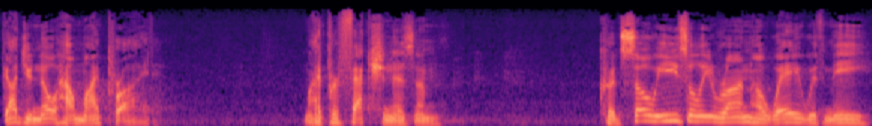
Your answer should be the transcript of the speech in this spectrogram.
God, you know how my pride, my perfectionism, could so easily run away with me.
